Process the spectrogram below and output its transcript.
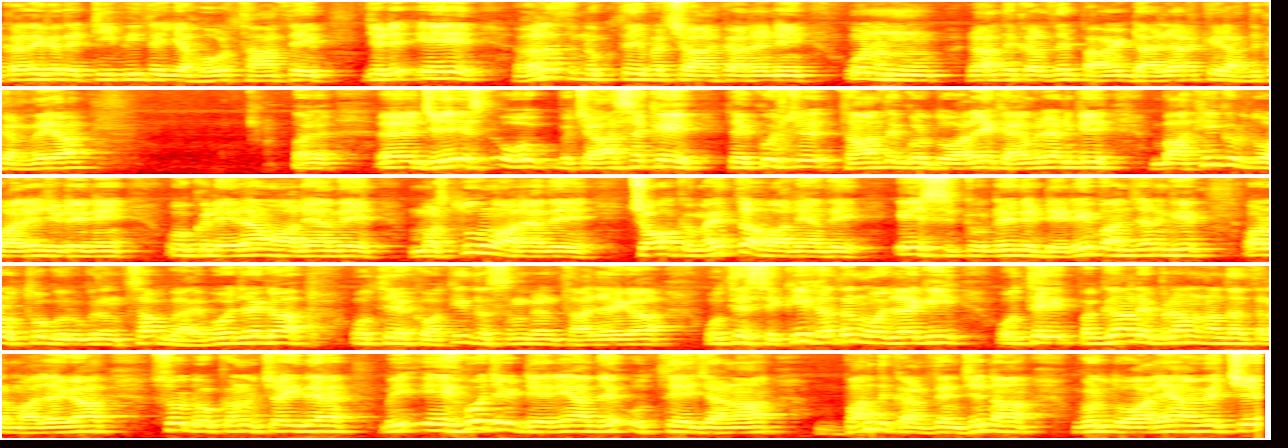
ਕਦੇ ਕਦੇ ਟੀਵੀ ਤੇ ਜਾਂ ਹੋਰ ਥਾਂ ਤੇ ਜਿਹੜੇ ਇਹ ਗਲਤ ਨੁਕਤੇ ਪ੍ਰਚਾਰ ਕਰ ਰਹੇ ਨੇ, ਉਹਨਾਂ ਨੂੰ ਰੱਦ ਕਰਦੇ, ਭਾਵੇਂ ਡਾਲਰ ਕੇ ਰੱਦ ਕਰਦੇ ਆ। ਪਰ ਜੇ ਉਹ ਬਚਾ ਸਕੇ ਤੇ ਕੁਝ ਥਾਂ ਤੇ ਗੁਰਦੁਆਰੇ ਕਾਇਮ ਰਹਿਣਗੇ। ਬਾਕੀ ਗੁਰਦੁਆਰੇ ਜਿਹੜੇ ਨੇ, ਉਹ ਕਡੇਰਾਂ ਵਾਲਿਆਂ ਦੇ, ਮਸਤੂ ਵਾਲਿਆਂ ਦੇ, ਚੌਕ ਮਹਿਤਾ ਵਾਲਿਆਂ ਦੇ, ਇਸ ਟੋਡੇ ਦੇ ਡੇਰੇ ਬਣ ਜਾਣਗੇ ਔਰ ਉੱਥੋਂ ਗੁਰੂ ਗ੍ਰੰਥ ਸਾਹਿਬ ਗਾਇਬ ਹੋ ਜਾਏਗਾ, ਉੱਥੇ ਅਖੌਤੀ ਦਸਮ ਗ੍ਰੰਥ ਆ ਜਾਏਗਾ, ਉੱਥੇ ਸਿੱਖੀ ਖਤਮ ਹੋ ਜਾਏਗੀ, ਉੱਥੇ ਪੱਗਾਂ ਵਾਲੇ ਬ੍ਰਾਹਮਣਾਂ ਦਾ ਧਰਮ ਆ ਜਾਏਗਾ। ਸੋ ਲੋਕਾਂ ਨੂੰ ਚਾਹੀਦਾ ਹੈ ਵੀ ਇਹੋ ਜਿਹੇ ਡੇਰਿਆਂ ਦੇ ਉੱਤੇ ਜਾਣਾ ਬੰਦ ਕਰ ਦੇਣ, ਜਿਨ੍ਹਾਂ ਗੁਰਦੁਆਰਿਆਂ ਵਿੱਚ,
